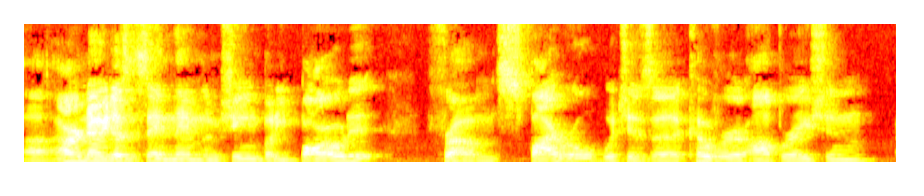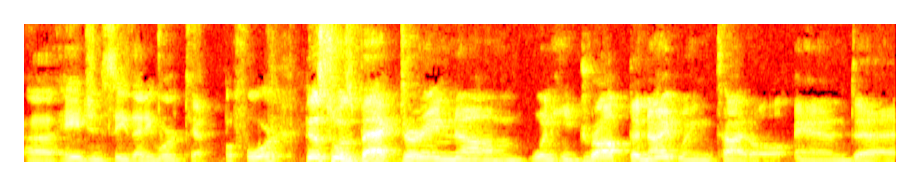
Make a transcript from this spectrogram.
uh, or no, he doesn't say the name of the machine, but he borrowed it from Spyral, which is a covert operation uh, agency that he worked Yeah. before. This was back during um, when he dropped the Nightwing title, and uh,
